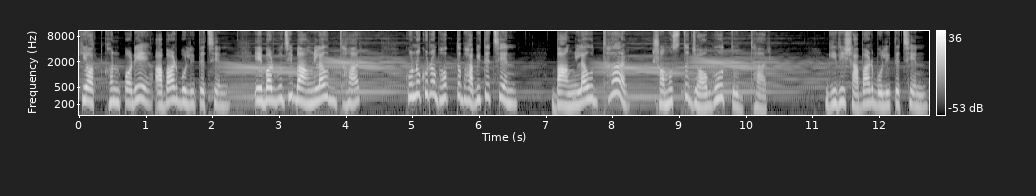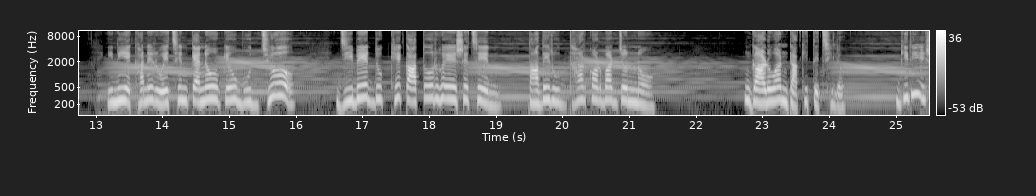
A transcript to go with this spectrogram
কি অৎক্ষণ পরে আবার বলিতেছেন, এবার বুঝি বাংলা উদ্ধার? কোনো কোনো ভক্ত ভাবিতেছেন, বাংলা উদ্ধার? সমস্ত জগৎ উদ্ধার। গিরিশ আবার বলিতেছেন, ইনি এখানে রয়েছেন কেন? কেউ বুঝছ? জীবের দুঃখে কাতর হয়ে এসেছেন, তাদের উদ্ধার করবার জন্য। গাড়োয়ান ডাকিতেছিল। গিরিশ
